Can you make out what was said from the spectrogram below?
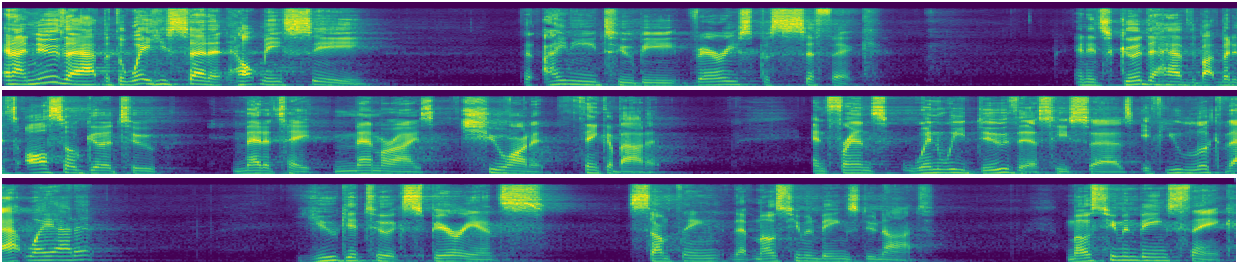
And I knew that, but the way he said it helped me see that I need to be very specific. And it's good to have the Bible, but it's also good to meditate, memorize, chew on it, think about it. And friends, when we do this, he says, if you look that way at it, you get to experience something that most human beings do not. Most human beings think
